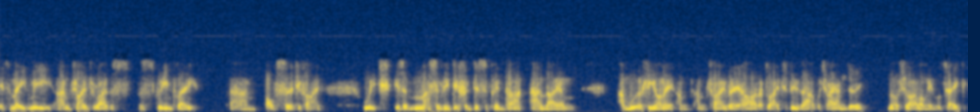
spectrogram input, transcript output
it's made me. I'm trying to write the, the screenplay um, of Certified, which is a massively different discipline part, and I am. I'm working on it. I'm, I'm trying very hard. I'd like to do that, which I am doing. Not sure how long it will take.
